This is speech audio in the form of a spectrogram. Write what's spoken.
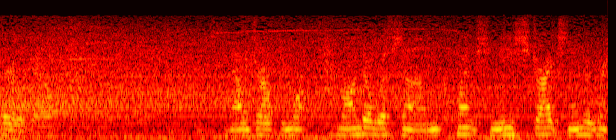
There we go. Now dropping Ronda with some clenched knee strikes in the ring.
